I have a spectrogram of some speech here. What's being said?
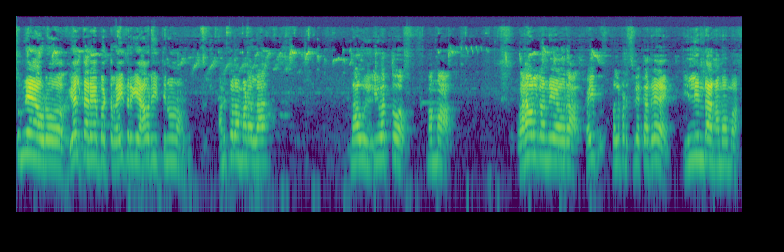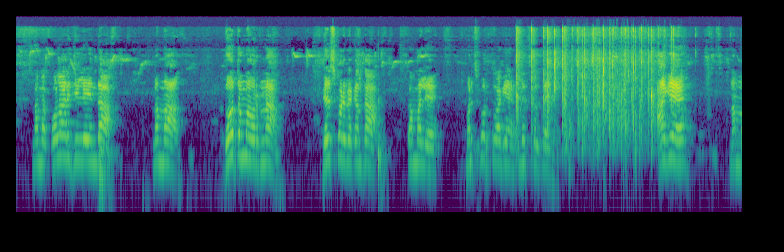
ಸುಮ್ಮನೆ ಅವರು ಹೇಳ್ತಾರೆ, ಬಟ್ ರೈತರಿಗೆ ಯಾವ ರೀತಿನೂ ಅನುಕೂಲ ಮಾಡಲ್ಲ. ನಾವು ಇವತ್ತು ನಮ್ಮ ರಾಹುಲ್ ಗಾಂಧಿ ಅವರ ಕೈ ಬಲಪಡಿಸಬೇಕಾದ್ರೆ ಇಲ್ಲಿಂದ ನಮ್ಮ ನಮ್ಮ ಕೋಲಾರ ಜಿಲ್ಲೆಯಿಂದ ನಮ್ಮ ಗೌತಮ್ ಅವ್ರನ್ನ ಗೆಲ್ಲಿಸ್ಕೊಡ್ಬೇಕಂತ ತಮ್ಮಲ್ಲಿ ಮನಸ್ಫೂರ್ತವಾಗಿ ವಿನಂತಿಸ್ಕೊಳ್ತಾ ಇದ್ದೀನಿ. ಹಾಗೆ ನಮ್ಮ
